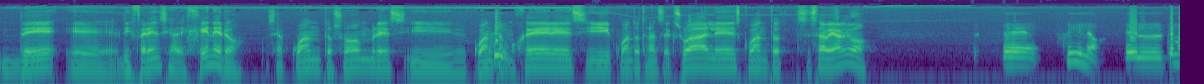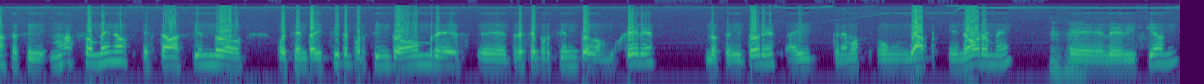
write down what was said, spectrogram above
de eh, diferencia de género o sea, cuántos hombres y cuántas mujeres y cuántos transexuales, cuántos... ¿Se sabe algo? Eh, sí, no. El tema es así. Más o menos estaba siendo 87% hombres, eh, 13% mujeres, los editores. Ahí tenemos un gap enorme eh, de edición.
